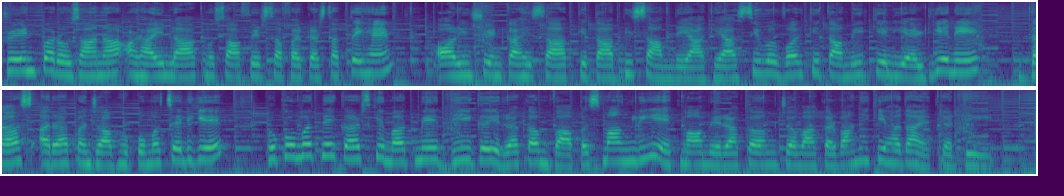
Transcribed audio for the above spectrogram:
ट्रेन पर रोज़ाना अढ़ाई लाख मुसाफिर सफ़र कर सकते हैं और इन ट्रेन का हिसाब किताब भी सामने आ गया। सिविल वर्क की तमीर के लिए एलडीए ने दस अरब पंजाब हुकूमत से लिए। हुकूमत ने कर्ज के मद में दी गई रकम वापस मांग ली। एक माह में रकम जमा करवाने की हदायत कर दी।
